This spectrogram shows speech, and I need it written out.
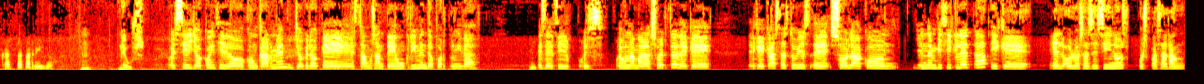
Casta Carrillo. Mm. ¿Neus? Pues sí, yo coincido con Carmen. Yo creo que estamos ante un crimen de oportunidad. Es decir, pues fue una mala suerte de que, de que Casta estuviese eh, sola con, yendo en bicicleta y que él o los asesinos pues pasaran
